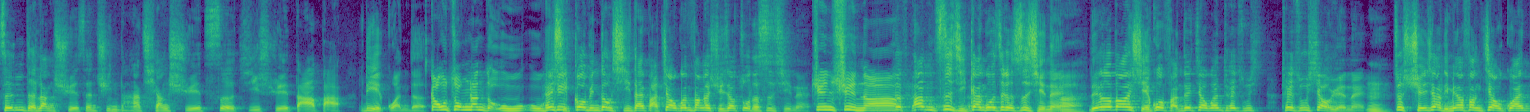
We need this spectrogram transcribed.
真的让学生去拿枪学射击、学打靶、列管的高中那都五五，还是国民动习台把教官放在学校做的事情呢？军训啊，就 他们自己干过这个事情呢。联合报也写过反对教官退出退出校园呢。嗯，就学校里面要放教官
